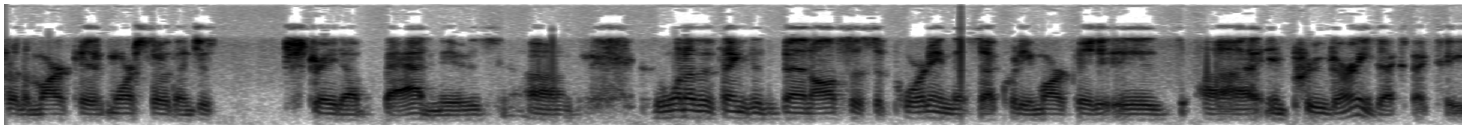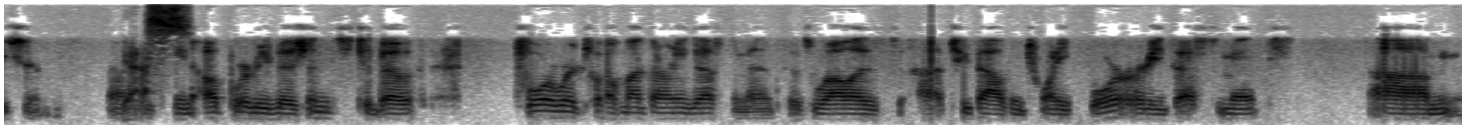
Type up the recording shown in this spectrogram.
for the market more so than just straight up bad news. Um, one of the things that's been also supporting this equity market is uh, improved earnings expectations. Uh, yes. We've seen upward revisions to both forward 12-month earnings estimates as well as uh, 2024 earnings estimates. Um,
